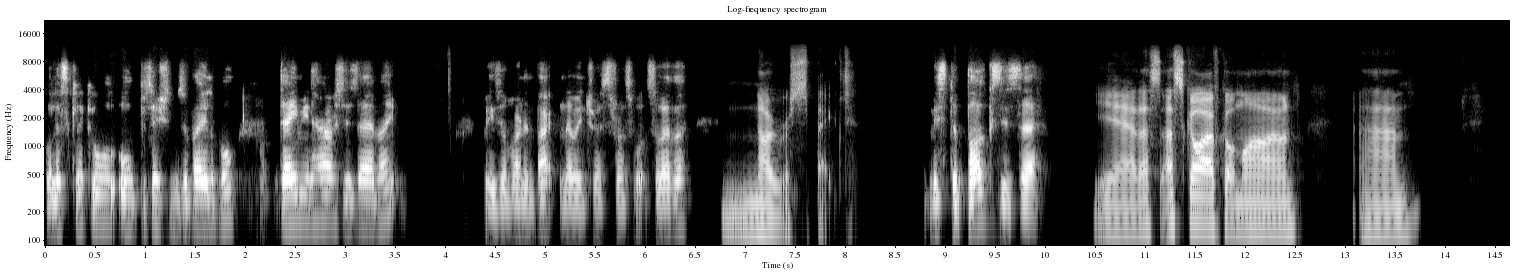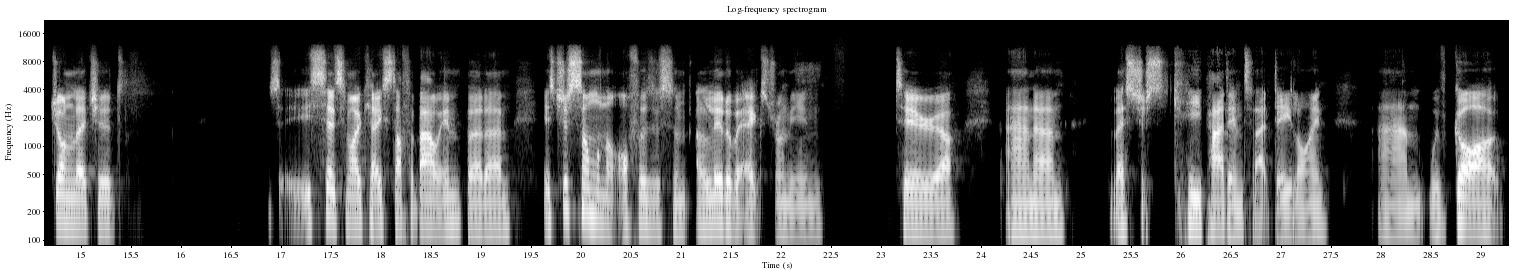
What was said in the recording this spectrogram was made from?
Well, let's click all, all positions available. Damien Harris is there, mate. But he's a running back, no interest for us whatsoever. No respect. Mr. Buggs is there. Yeah, that's that's guy I've got my eye on. Um, Jon Ledyard. s- He said some okay stuff about him, but um, it's just someone that offers us some a little bit extra on the interior, and um, let's just keep adding to that D line. Um, we've got our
